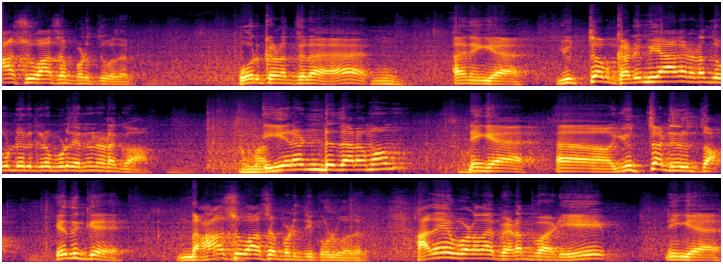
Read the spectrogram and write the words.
ஆசுவாசப்படுத்துவதற்கு. போர்க்களத்தில் நீங்கள் யுத்தம் கடுமையாக நடந்து கொண்டு இருக்கிற பொழுது என்ன நடக்கும். இரண்டு தரமும் நீங்கள் யுத்த நிறுத்தம். எதுக்கு? இந்த ஆசுவாசப்படுத்தி கொள்வதற்கு. அதே போல தான் இப்போ எடப்பாடி நீங்கள்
